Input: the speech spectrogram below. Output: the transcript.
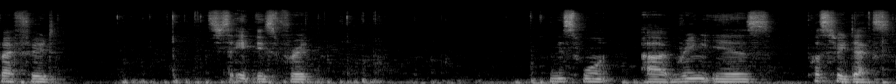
Buy food. Let's just eat this fruit. And this one uh, ring is plus three dex.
